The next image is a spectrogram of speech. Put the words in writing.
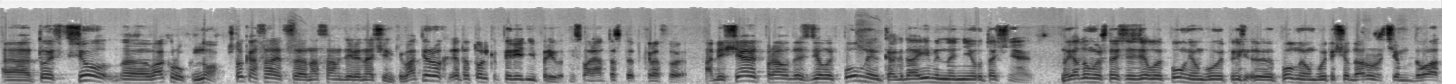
А, то есть все э, вокруг. Но что касается, на самом деле, начинки. Во-первых, это только передний привод, несмотря на то, что это кроссовер. Обещают, правда, сделать полный, когда именно не уточняют. Но я думаю, что если сделают полный, он будет, э, полный он будет еще дороже, чем 2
